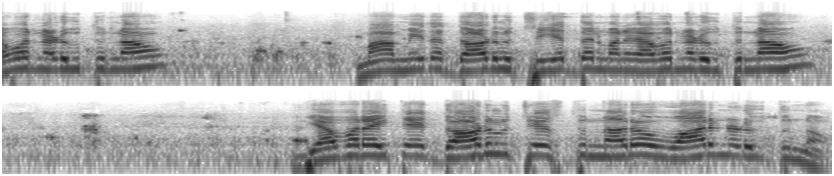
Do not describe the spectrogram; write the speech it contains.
ఎవరిని అడుగుతున్నాం మా మీద దాడులు చేయొద్దని మనం ఎవరిని అడుగుతున్నాం ఎవరైతే దాడులు చేస్తున్నారో వారిని అడుగుతున్నాం.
